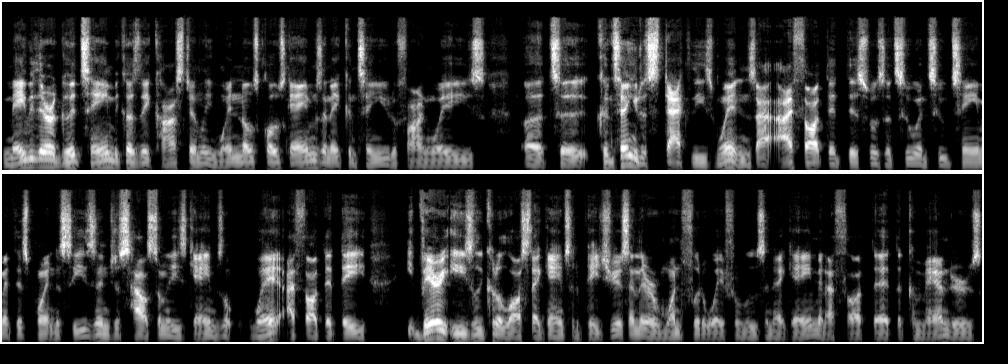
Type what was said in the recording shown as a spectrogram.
maybe they're a good team because they constantly win those close games and they continue to find ways uh, to continue to stack these wins. I, I thought that this was a two and two team at this point in the season, just how some of these games went. I thought that they very easily could have lost that game to the Patriots, and they were one foot away from losing that game. And I thought that the Commanders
